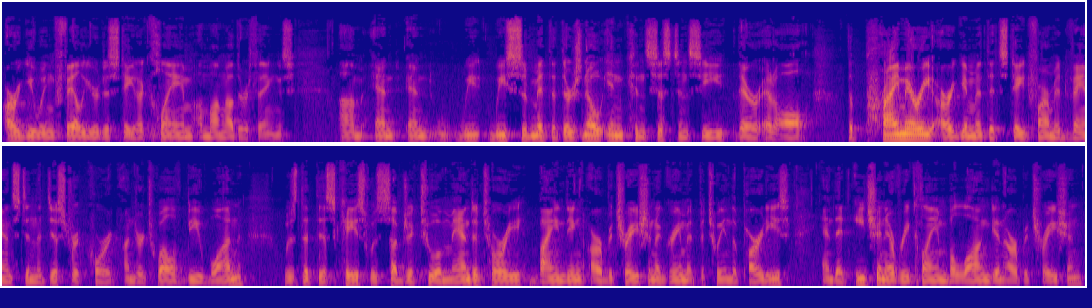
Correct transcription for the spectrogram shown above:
arguing failure to state a claim, among other things. Um, and and we, we submit that there's no inconsistency there at all. The primary argument that State Farm advanced in the district court under 12b1 was that this case was subject to a mandatory binding arbitration agreement between the parties and that each and every claim belonged in arbitration.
